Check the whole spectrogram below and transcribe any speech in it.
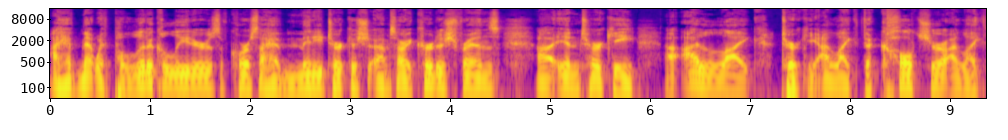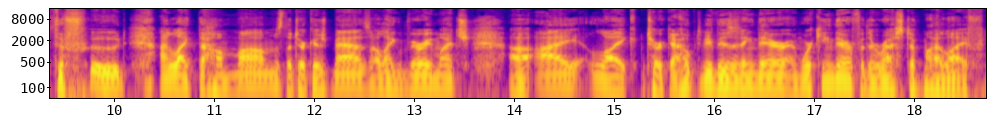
I have met with political leaders. Of course, I have many Turkish, I'm sorry, Kurdish friends uh, in Turkey. Uh, I like Turkey. I like the culture. I like the food. I like the hammams, the Turkish baths. I like very much. Uh, I like Turkey. I hope to be visiting there and working there for the rest of my life.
